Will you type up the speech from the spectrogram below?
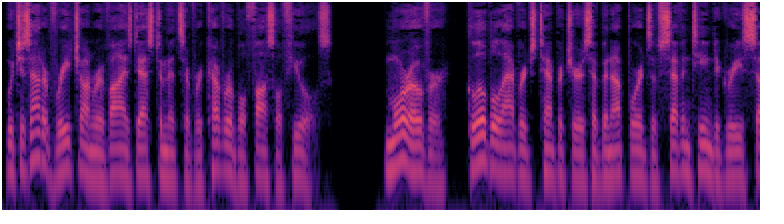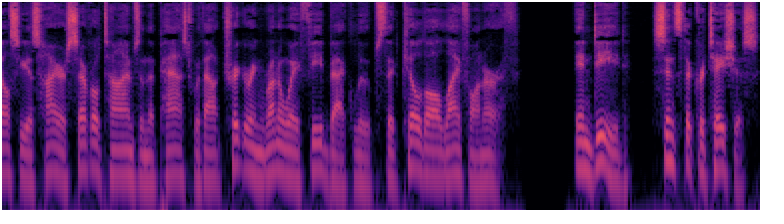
which is out of reach on revised estimates of recoverable fossil fuels. Moreover, global average temperatures have been upwards of 17 degrees Celsius higher several times in the past without triggering runaway feedback loops that killed all life on Earth. Indeed, since the Cretaceous,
